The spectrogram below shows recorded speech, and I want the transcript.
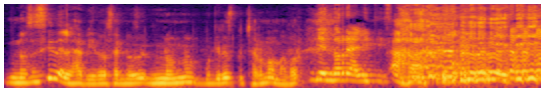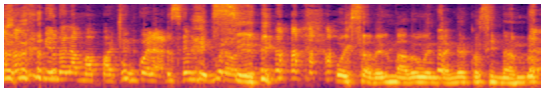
no sé si de la vida, o sea, no, no me quiero escuchar mamador. Viendo realities. Viendo a la mapacha encuerarse en Big Brother. Sí. O Isabel Mado en tanga cocinando.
